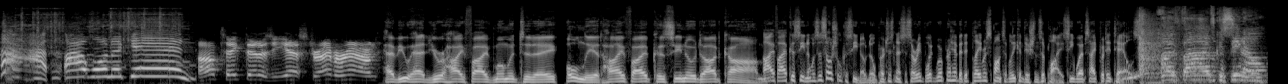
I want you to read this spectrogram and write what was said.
Ha! I won again! I'll take that as a yes. Drive around. Have you had your high five moment today? Only at highfivecasino.com. High Five Casino is a social casino. No purchase necessary. Void where prohibited. Play responsibly. Conditions apply. See website for details. High Five Casino.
